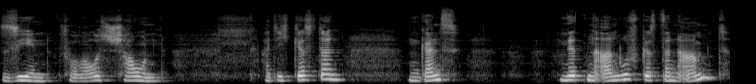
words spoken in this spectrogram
voraussehen, vorausschauen. Hatte ich gestern einen ganz netten Anruf gestern Abend.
